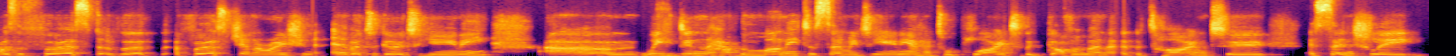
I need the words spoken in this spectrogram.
was the first of the first generation ever to go to uni. Um, we didn't have the money to send me to uni. I had to apply to the government at the time to essentially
